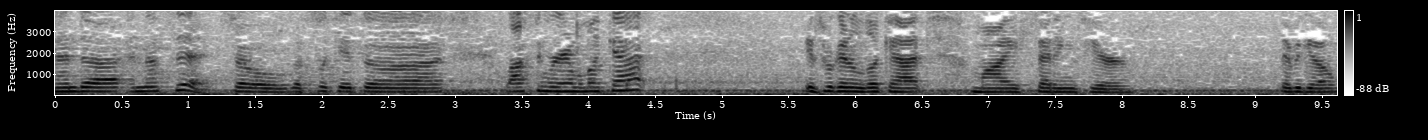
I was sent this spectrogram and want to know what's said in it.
And uh, and that's it. So let's look at the uh, last thing we're gonna look at is we're gonna look at my settings here. There we go.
